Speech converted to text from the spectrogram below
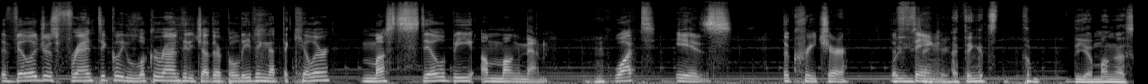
The villagers frantically look around at each other, believing that the killer must still be among them. What is the creature? The Mm-hmm. What are you thing. thinking? I think it's the, the Among Us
